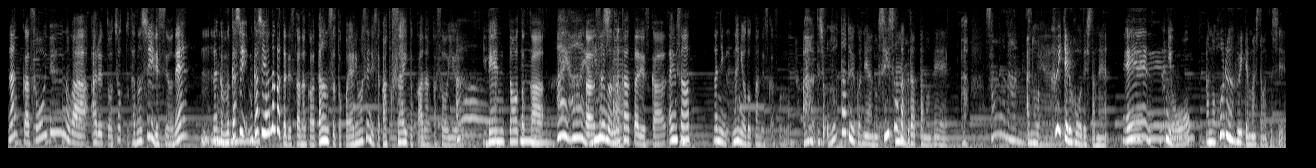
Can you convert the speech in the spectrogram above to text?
なんかそういうのがあるとちょっと楽しいですよね。なんか昔昔やんなかったですか？なんかダンスとかやりませんでした？学祭とかなんかそういうイベントとか、はいはい。そういうのなかったですか？あゆみさん、う何何踊ったんですか？その。あ私踊ったというかねあの吹奏楽だったので、そうなんですあのね吹いてる方でしたね。えー、何を？あのホルン吹いてました私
